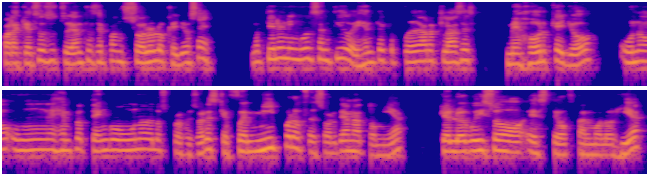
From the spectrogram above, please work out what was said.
para que esos estudiantes sepan solo lo que yo sé. No tiene ningún sentido. Hay gente que puede dar clases mejor que yo. Uno, un ejemplo, tengo uno de los profesores que fue mi profesor de anatomía, que luego hizo este, oftalmología,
